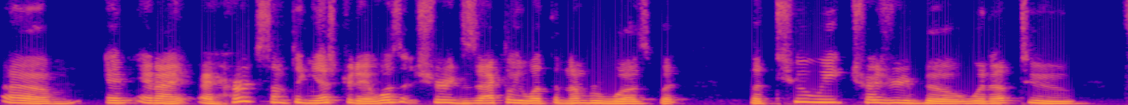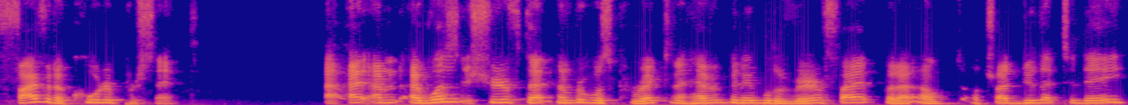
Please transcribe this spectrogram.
um, and and I, I heard something yesterday. I wasn't sure exactly what the number was, but the two week Treasury bill went up to five and a quarter percent. I, I I wasn't sure if that number was correct, and I haven't been able to verify it, but I, I'll I'll try to do that today.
